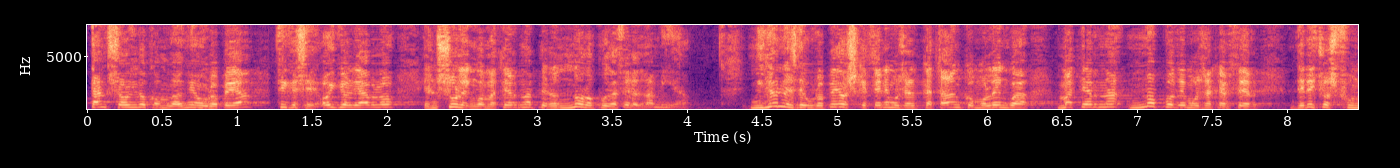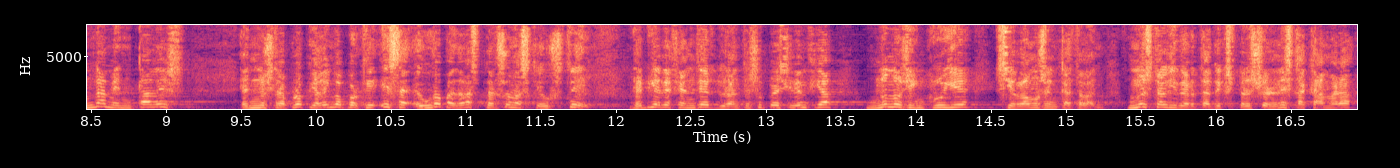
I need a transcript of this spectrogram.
tan sólido como la Unión Europea. Fíjese, hoy yo le hablo en su lengua materna, pero no lo puede hacer en la mía. Millones de europeos que tenemos el catalán como lengua materna no podemos ejercer derechos fundamentales en nuestra propia lengua porque esa Europa de las personas que usted debía defender durante su presidencia no nos incluye si hablamos en catalán. Nuestra libertad de expresión en esta Cámara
